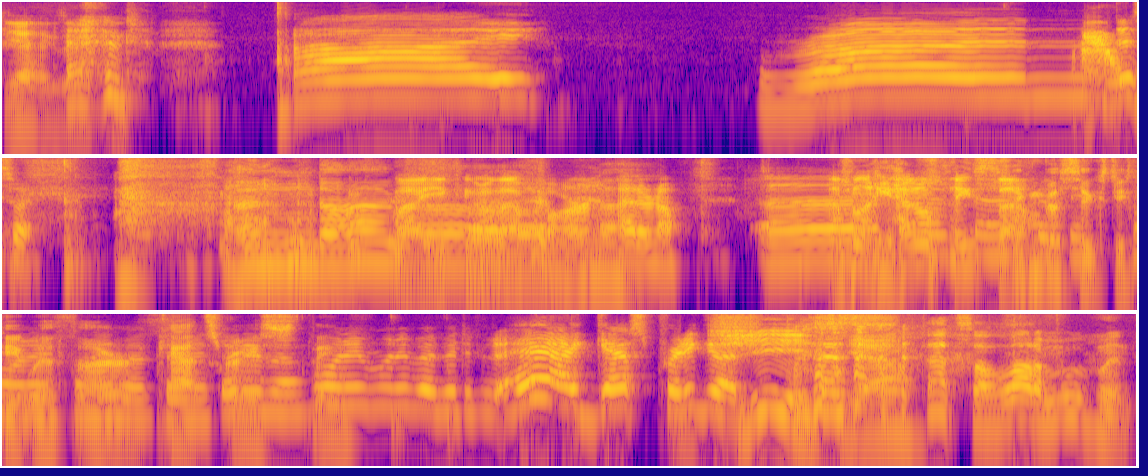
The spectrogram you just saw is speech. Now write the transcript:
Yeah, exactly. And I run this way. And I Wow, you can go that far? I don't know. Uh, I'm like, I don't think so. You can go 60 feet with our cat's grace thing. Hey, I guess pretty good. Jeez, Yeah. that's a lot of movement.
